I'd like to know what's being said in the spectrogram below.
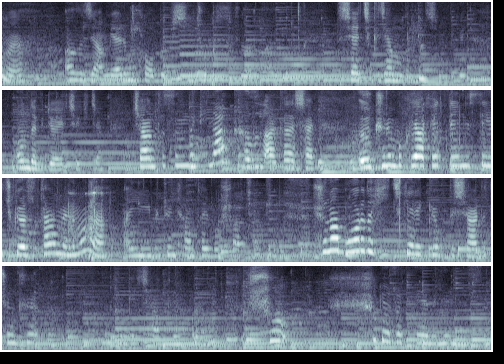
Mı? Alacağım. Yarım kollu bir şey çok istiyorum. Dışarı çıkacağım bunun için bir gün. Onu da videoya çekeceğim. Çantasındakiler kalın arkadaşlar. Öykünün bu kıyafetlerini size hiç göstermedim ama ay bütün çantayı boşaltacağım şimdi. Şuna bu arada hiç gerek yok dışarıda çünkü geç çantaya koyalım. Şu şu göze koyabilir misin?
